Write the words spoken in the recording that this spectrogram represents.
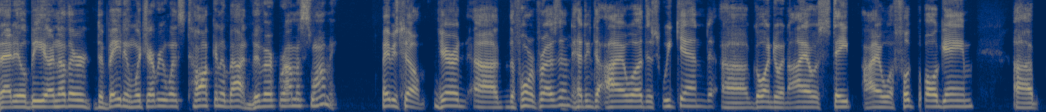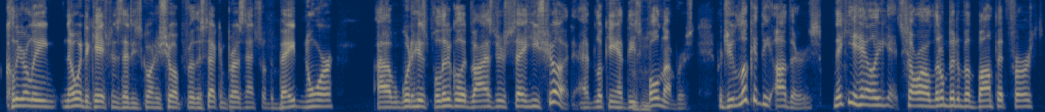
that it'll be another debate in which everyone's talking about Vivek Ramaswamy. Maybe so. Jared, uh, the former president, heading to Iowa this weekend, uh, going to an Iowa State Iowa football game. Uh, clearly, no indications that he's going to show up for the second presidential debate, nor uh, would his political advisors say he should at looking at these mm-hmm. poll numbers. But you look at the others. Nikki Haley saw a little bit of a bump at first.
